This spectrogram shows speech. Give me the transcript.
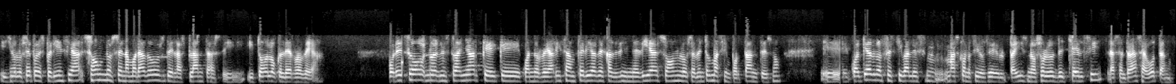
y yo lo sé por experiencia, son unos enamorados de las plantas y, y todo lo que les rodea. Por eso no es de extrañar que, cuando realizan ferias de jardinería son los eventos más importantes, ¿no? Eh, cualquiera de los festivales más conocidos del país, no solo el de Chelsea, las entradas se agotan.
